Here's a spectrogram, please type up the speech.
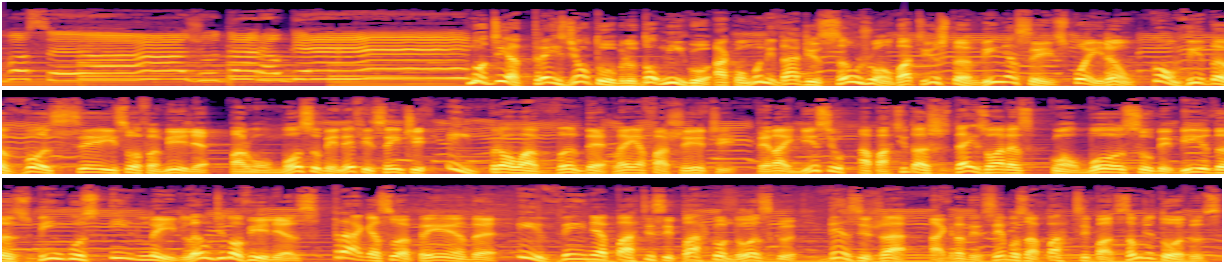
você. No dia 3 de outubro, domingo, a comunidade São João Batista, linha 6, Poeirão, convida você e sua família para um almoço beneficente em prol a Vanderleia Fachete. Terá início a partir das 10 horas, com almoço, bebidas, bingos e leilão de novilhas. Traga sua prenda e venha participar conosco. Desde já, agradecemos a participação de todos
